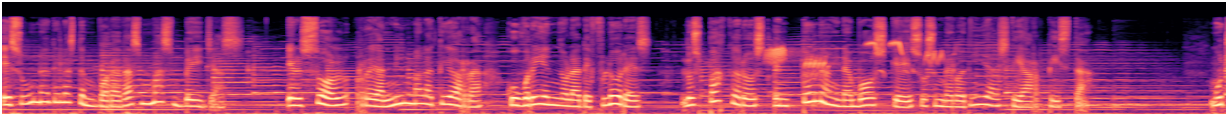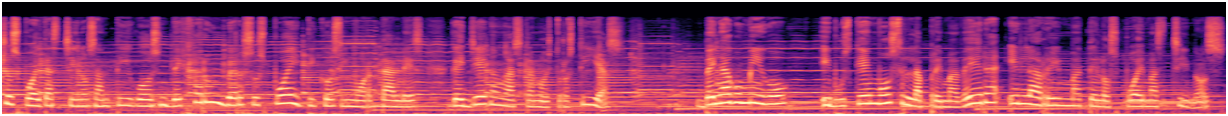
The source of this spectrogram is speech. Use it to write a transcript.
es una de las temporadas más bellas. El sol reanima la tierra cubriéndola de flores. Los pájaros entonan en el bosque sus melodías de artista. Muchos poetas chinos antiguos dejaron versos poéticos inmortales que llegan hasta nuestros días. Venga conmigo y busquemos la primavera en la rima de los poemas chinos.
